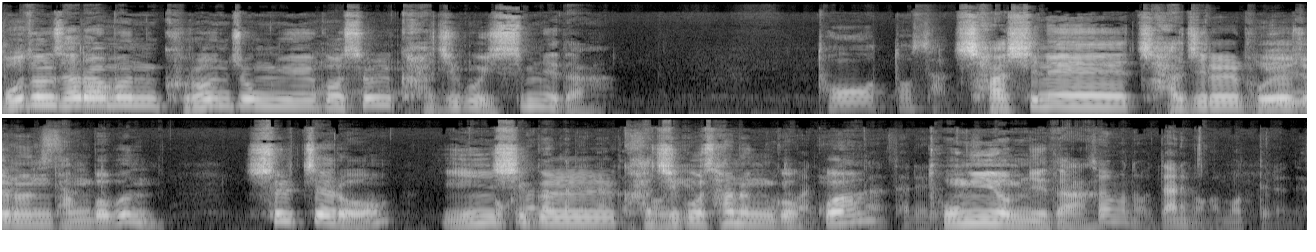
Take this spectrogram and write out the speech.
모든 사람은 그런 종류의 것을 가지고 있습니다. 자신의 자질을 보여주는 방법은 실제로 인식을 가지고 사는 것과 동의합니다. そういうものを誰もが持ってるん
